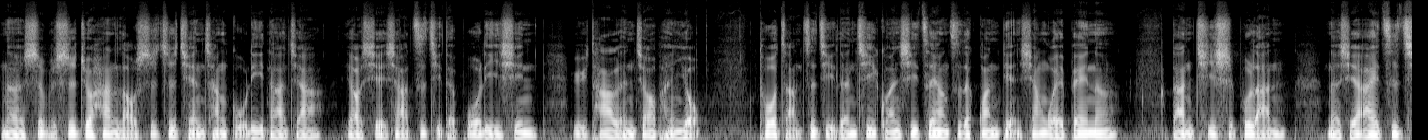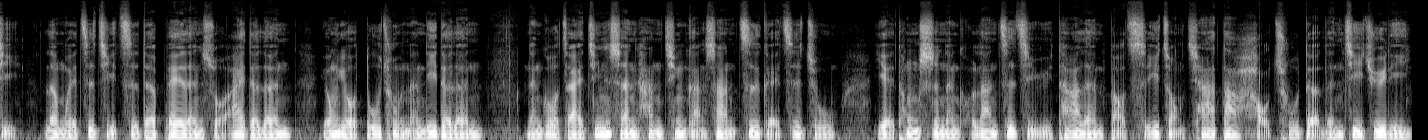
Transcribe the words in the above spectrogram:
那是不是就和老师之前常鼓励大家要卸下自己的玻璃心？与他人交朋友、拓展自己人际关系，这样子的观点相违背呢？但其实不然。那些爱自己、认为自己值得被人所爱的人，拥有独处能力的人，能够在精神和情感上自给自足，也同时能够让自己与他人保持一种恰到好处的人际距离，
